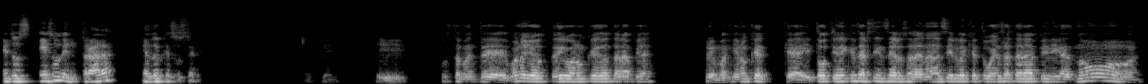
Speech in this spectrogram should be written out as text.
Entonces, eso de entrada es lo que sucede. Y justamente, bueno, yo te digo, nunca he ido a terapia, pero imagino que, que ahí todo tiene que ser sincero. O sea, de nada sirve que tú vayas a terapia y digas, no,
